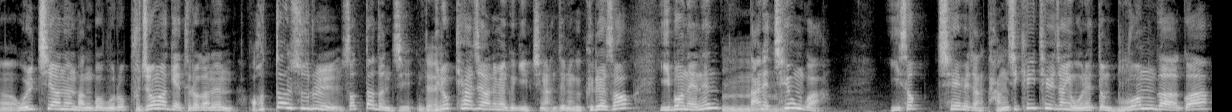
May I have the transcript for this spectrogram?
어, 옳지 않은 방법으로 부정하게 들어가는 어떤 수를 썼다든지 네. 이렇게 하지 않으면 그게 입증이 안 되는 거예요. 그래서 이번에는 음. 딸의 채용과 이석채 회장 당시 KT 회장이 원했던 무언가가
